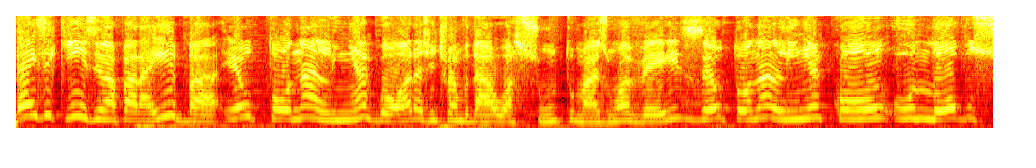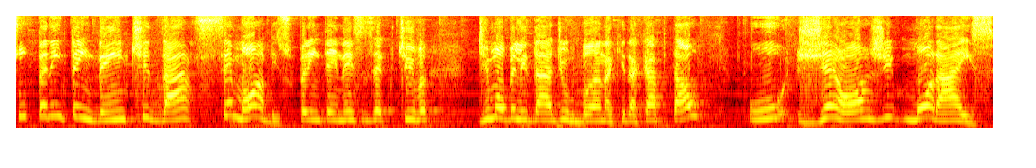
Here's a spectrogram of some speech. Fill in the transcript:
10 e 15 na Paraíba, eu tô na linha agora, a gente vai mudar o assunto mais uma vez. Eu tô na linha com o novo superintendente da CEMOB, Superintendência Executiva de Mobilidade Urbana aqui da capital, o George Moraes.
